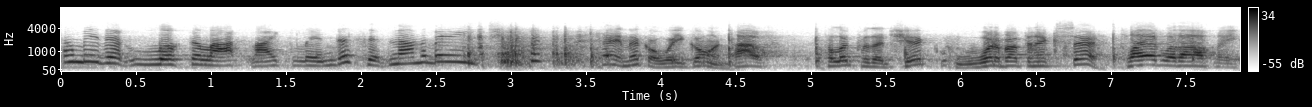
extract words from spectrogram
somebody that looked a lot like Linda sitting on the beach. Hey, Miko, where you going? Out. To look for the chick? What about the next set? Play it without me.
